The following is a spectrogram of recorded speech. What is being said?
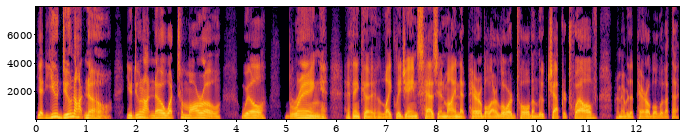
Yet you do not know. You do not know what tomorrow will bring. I think uh, likely James has in mind that parable our Lord told in Luke chapter 12. Remember the parable about the,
